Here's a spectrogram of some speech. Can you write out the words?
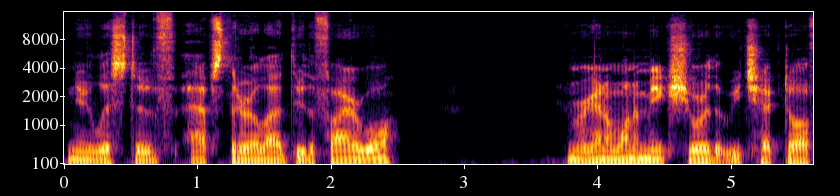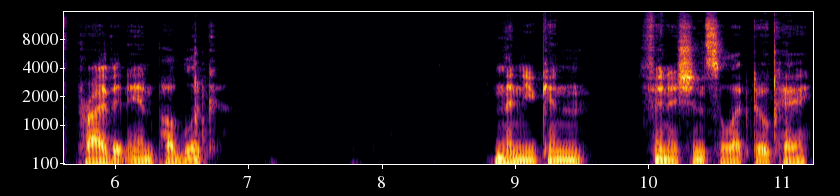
in your list of apps that are allowed through the firewall. And we're going to want to make sure that we checked off private and public. And then you can finish and select OK.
